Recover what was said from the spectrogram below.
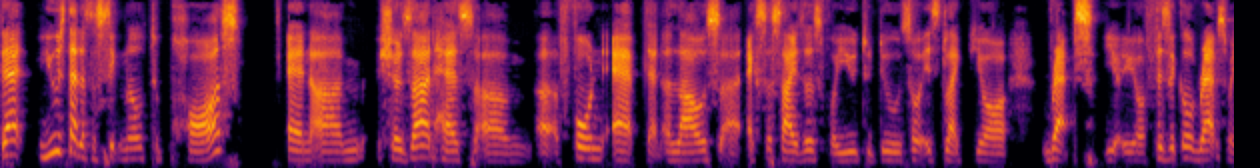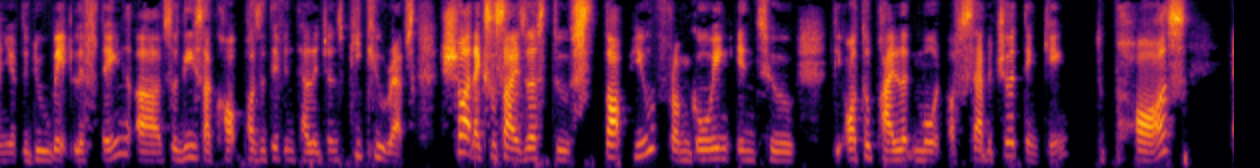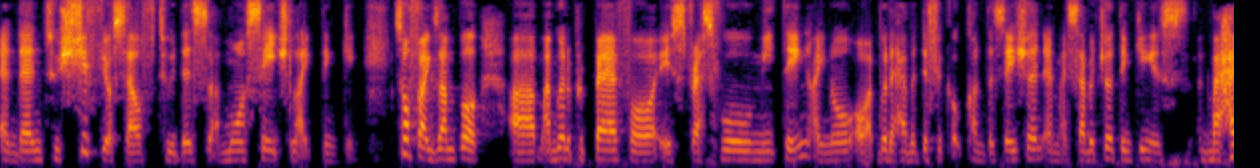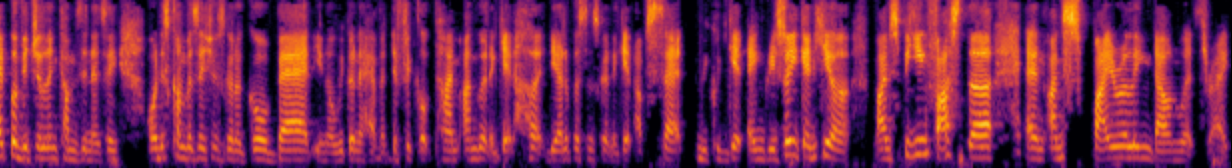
That, use that as a signal to pause And um, Shirzad has um, a phone app that allows uh, exercises for you to do. So it's like your reps, your, your physical reps when you have to do weightlifting. Uh, so these are called positive intelligence PQ reps, short exercises to stop you from going into the autopilot mode of saboteur thinking, to pause and then to shift yourself to this uh, more sage-like thinking. So, for example, um, I'm going to prepare for a stressful meeting. I know, or I'm going to have a difficult conversation, and my saboteur thinking is my hypervigilant comes in and say, "Oh, this conversation is going to go bad. You know, we're going to have a difficult time. I'm going to get hurt. The other person's going to get upset. We could get angry." So you can hear I'm speaking faster and I'm spiraling downwards, right?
